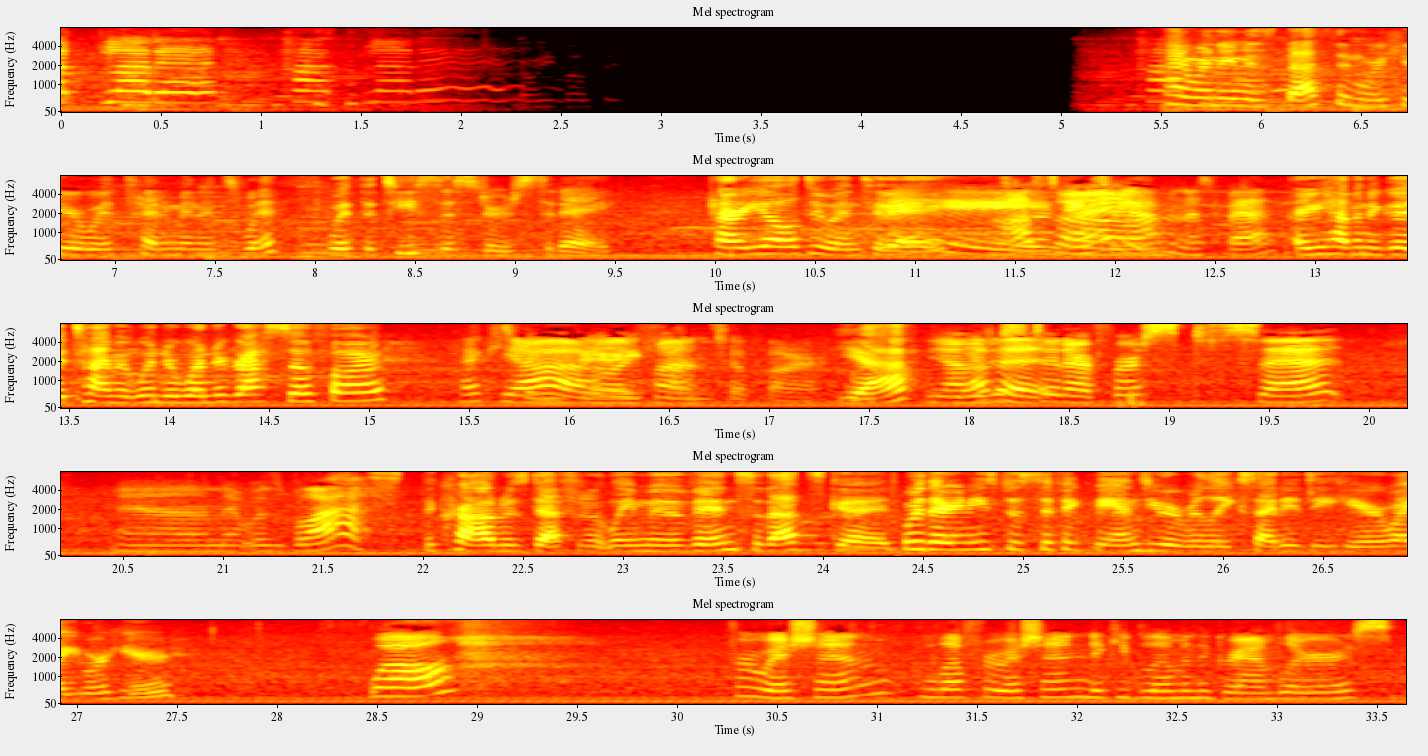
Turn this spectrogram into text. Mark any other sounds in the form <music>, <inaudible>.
hot blooded, hot blooded. Hi, my name is Beth, and we're here with 10 Minutes With with the T Sisters today. How are y'all doing today? Hey, Awesome. thanks for having us, Beth. Are you having a good time at Winter Wondergrass so far? Heck It's yeah, been very really fun. fun. so far. Yeah? Yeah, Love we just it. did our first set, and it was a blast. The crowd was definitely moving, so that's good. Were there any specific bands you were really excited to hear while you were here? Well, Fruition. We love Fruition. Nicki Bluhm and the Gramblers.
